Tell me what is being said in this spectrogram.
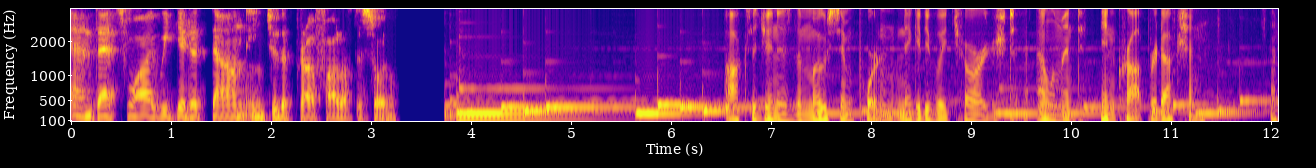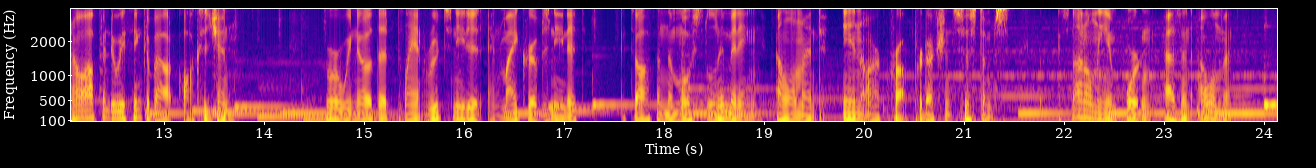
And that's why we get it down into the profile of the soil. Oxygen is the most important negatively charged element in crop production. And how often do we think about oxygen? Sure, we know that plant roots need it and microbes need it. It's often the most limiting element in our crop production systems. It's not only important as an element,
